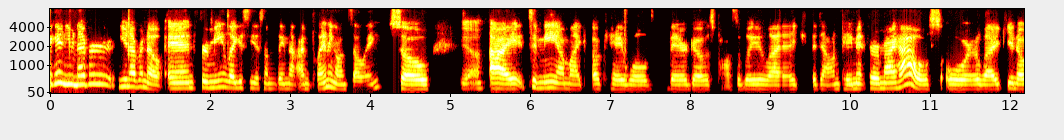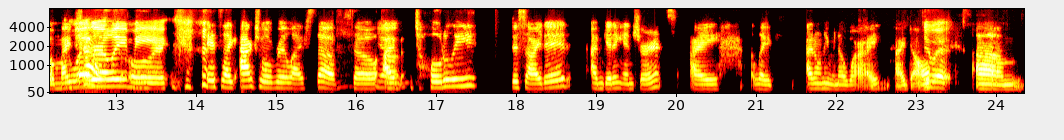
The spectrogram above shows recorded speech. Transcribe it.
again, you never you never know. And for me, legacy is something that I'm planning on selling. So yeah i to me i'm like okay well there goes possibly like the down payment for my house or like you know my literally me. it's like actual real life stuff. So yeah. i've totally decided i'm getting insurance. I like i don't even know why i don't. do it. Um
